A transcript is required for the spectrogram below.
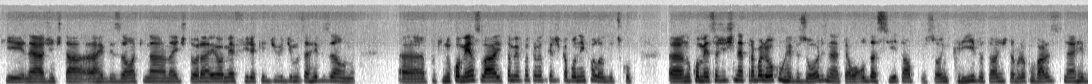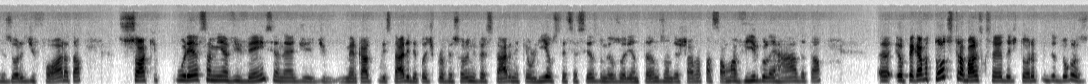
Que né, a gente tá a revisão aqui na, na, editora, eu e a minha filha que dividimos a revisão, né? Uh, porque no começo lá, e também foi outra coisa que a gente acabou nem falando, desculpa. Uh, no começo a gente né, trabalhou com revisores, né? Até o Aldaci, tal, pessoa incrível, tal. A gente trabalhou com vários né, revisores de fora, tal. Só que por essa minha vivência né, de, de, mercado publicitário e depois de professor universitário, né, que eu lia os TCCs dos meus orientandos, não deixava passar uma vírgula errada tal, uh, eu pegava todos os trabalhos que saíam da editora Douglas,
